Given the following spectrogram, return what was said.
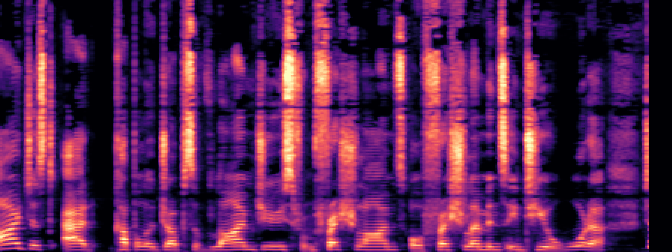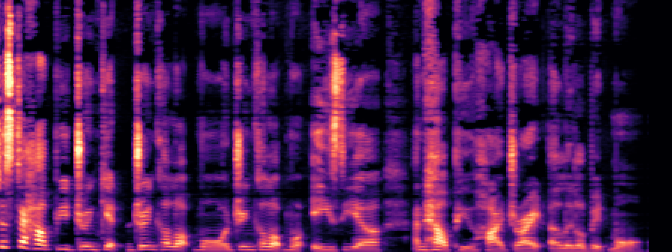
I just add a couple of drops of lime juice from fresh limes or fresh lemons into your water just to help you drink it, drink a lot more, drink a lot more easier, and help you hydrate a little bit more.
